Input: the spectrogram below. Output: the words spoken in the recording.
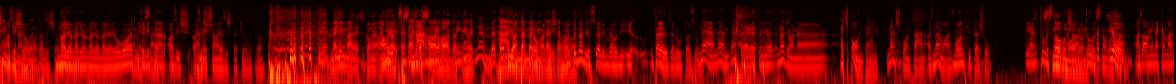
senki az is nem jó volt, az is jó. Nagyon-nagyon-nagyon-nagyon jó volt, úgyhogy még Emlékszem. talán az is. Az Emlékszem, hogy az is tök jó út volt. Menjünk már egy komolyan, annyira, Amúgy ezt annyira szar még, hallgatni, még nem, hogy nem, De te miattad nem te rohadék, sehova. mert hogy te nem jössz velünk, mert hogy mi felelőtlenül utazunk. nem, nem, nem felelőtlenül, nagyon uh, hát spontán. nem spontán, az nem az. Mondd ki, tesó. Ilyen túl Snob sznobosan, módon. túl Hát sznobosan. jó. Az, ami nekem már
